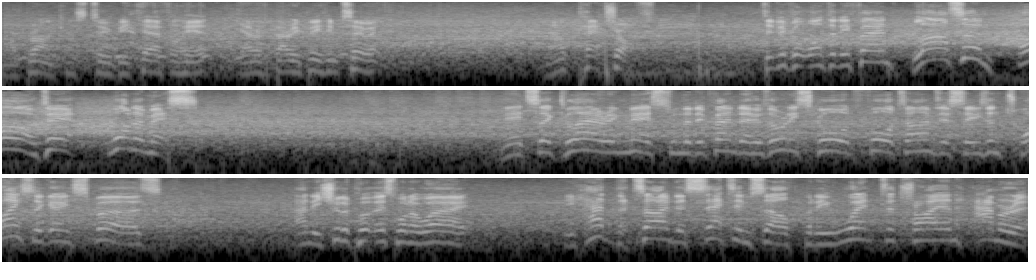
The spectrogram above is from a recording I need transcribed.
Malbranque has to be careful here. Gareth Barry beat him to it. Now Petrov. Difficult one to defend. Larsson! Oh dear, what a miss. It's a glaring miss from the defender who's already scored four times this season, twice against Spurs. And he should have put this one away. He had the time to set himself, but he went to try and hammer it.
